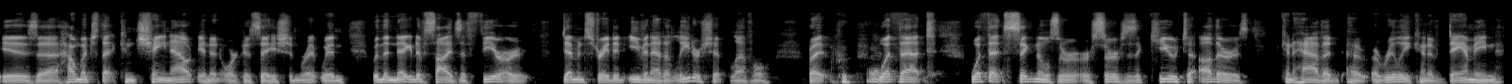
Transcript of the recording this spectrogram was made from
is uh, how much that can chain out in an organization right? When when the negative sides of fear are demonstrated even at a leadership level right? Yeah. what that what that signals or, or, serves as a cue to others can have a, a, really kind of damning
